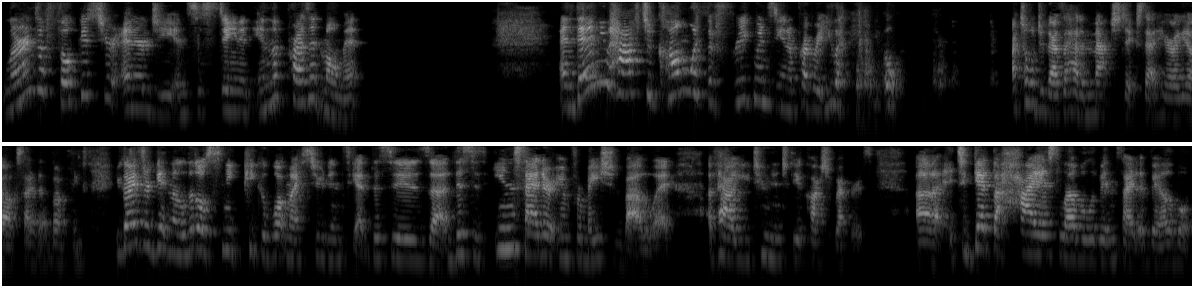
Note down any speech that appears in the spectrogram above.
Learn to focus your energy and sustain it in the present moment and then you have to come with the frequency and a preparation. You, oh, I told you guys I had a matchstick set here. I get all excited about things. You guys are getting a little sneak peek of what my students get. This is uh, this is insider information, by the way, of how you tune into the Akashic Records. Uh, to get the highest level of insight available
